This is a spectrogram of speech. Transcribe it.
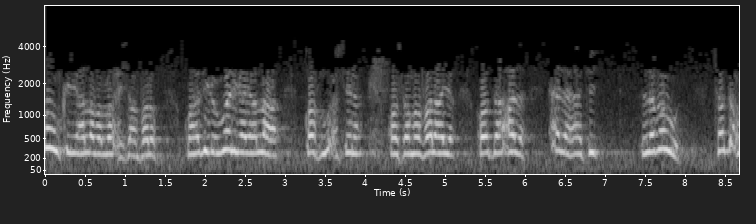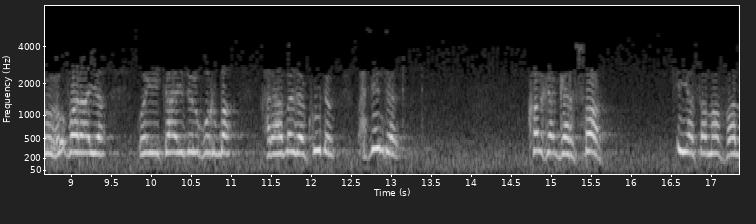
uunka iyo allaba loo xisaanfalo oo adiga weligay allaha qof muxsina oo samafalaya oo daacada aad ahaatid laba wey saddex wuxuu faraya wa iitaa'i dilqurba qaraabada ku dhow waxsiinteeda kolka garsoor iyo samafal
